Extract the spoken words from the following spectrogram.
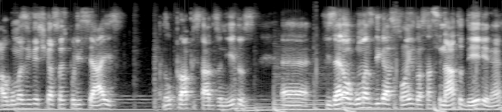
algumas investigações policiais no próprio Estados Unidos é, fizeram algumas ligações do assassinato dele, né?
